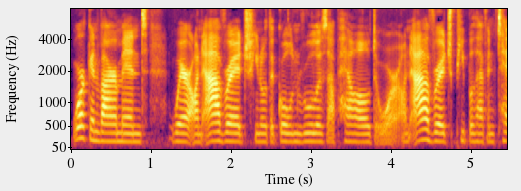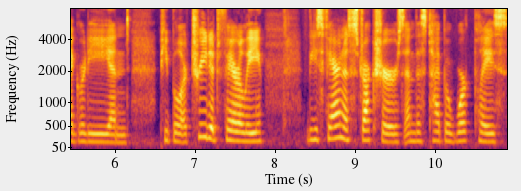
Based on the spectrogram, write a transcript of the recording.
work environment where on average, you know, the golden rule is upheld or on average people have integrity and people are treated fairly, these fairness structures and this type of workplace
